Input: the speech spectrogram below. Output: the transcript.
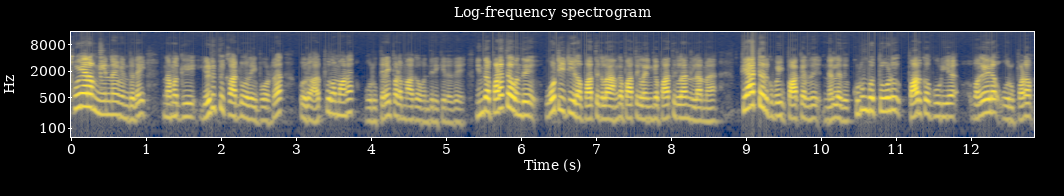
துயரம் என்னவென்பதை நமக்கு எடுத்து காட்டுவதை போன்ற ஒரு அற்புதமான ஒரு திரைப்படமாக வந்திருக்கிறது. இந்த படத்தை வந்து ஓடிடியில் பார்த்துக்கலாம் அங்கே பார்த்துக்கலாம் இங்கே பார்த்துக்கலாம்னு இல்லாமல் தியேட்டருக்கு போய் பார்க்கறது நல்லது. குடும்பத்தோடு பார்க்கக்கூடிய வகையில் ஒரு படம்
